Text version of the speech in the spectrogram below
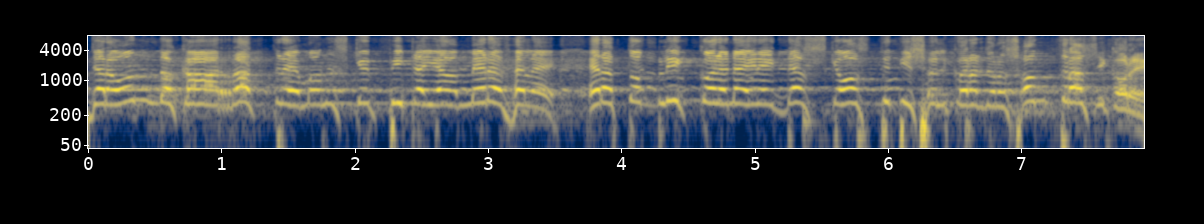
যারা অন্ধকার রাত্রে মানুষকে পিটাইয়া মেরে ফেলে, এরা তবলিক করে না, এরা দেশকে অস্থিতিশীল করার জন্য সন্ত্রাসী করে।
